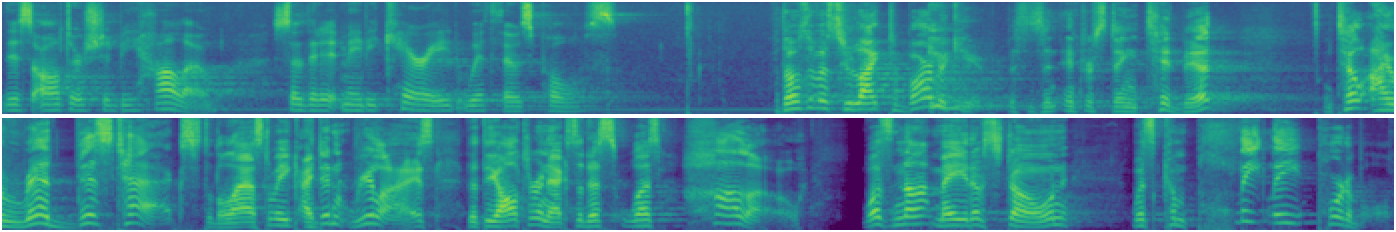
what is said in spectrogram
This altar should be hollow so that it may be carried with those poles. For those of us who like to barbecue, this is an interesting tidbit. Until I read this text the last week, I didn't realize that the altar in Exodus was hollow, was not made of stone, was completely portable.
